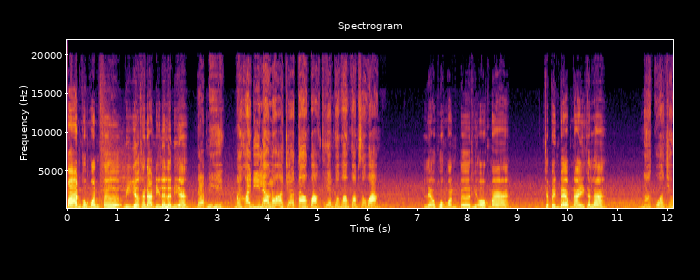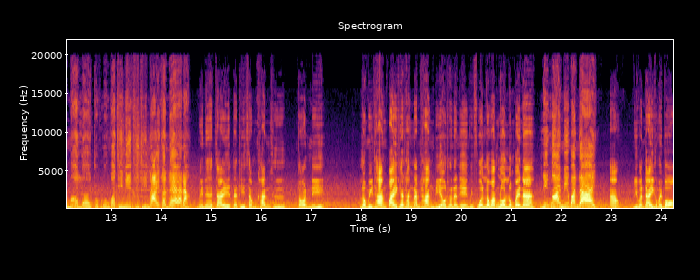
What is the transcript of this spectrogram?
ปานของมอนสเตอร์ มีเยอะขนาดนี้เลยเหรอเนี่ย แบบนี้ไม่ค่อยดีแล้วเราอาจจะต้องปักเทียนเพื่อเพิ่มความสว่าง แล้วพวกมอนสเตอร์ที่ออกมา จะเป็นแบบไหนกันล่ะ น่ากลัวชะมัดเลยตกลงว่าที่นี่คือที่ไหนกันแน่นะไม่แน่ใจแต่ที่สำคัญคือตอนนี้ เรามีทางไปแค่ทางนั้นทางเดียวเท่านั้นเองพี่ฝนระวังหล่นลงไปนะนี่ไงมีบันไดอ้าวมีบันไดก็ไม่บอก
